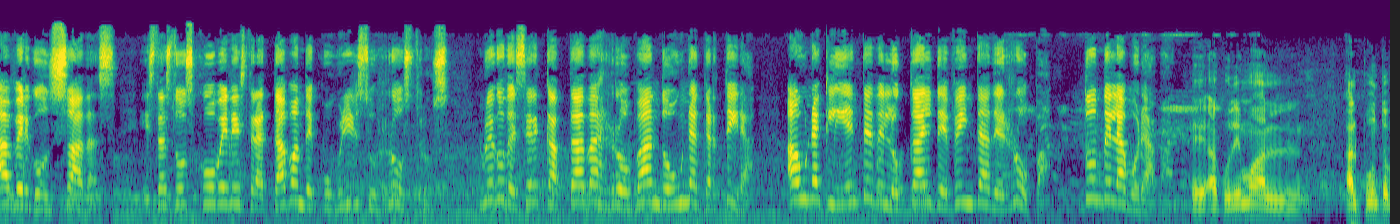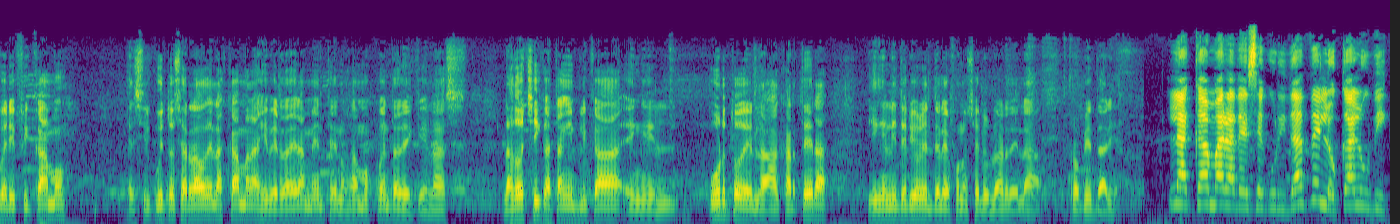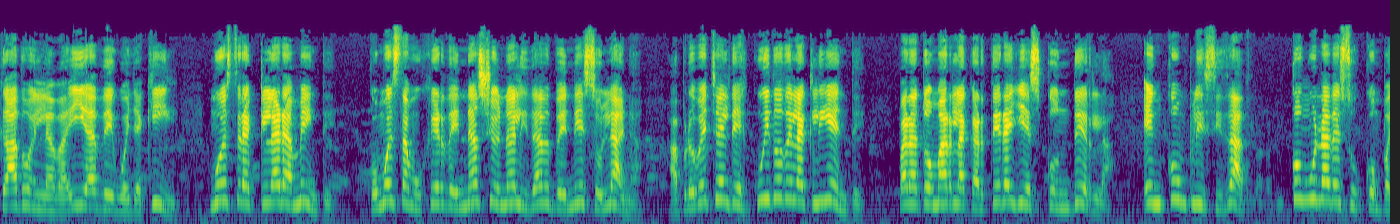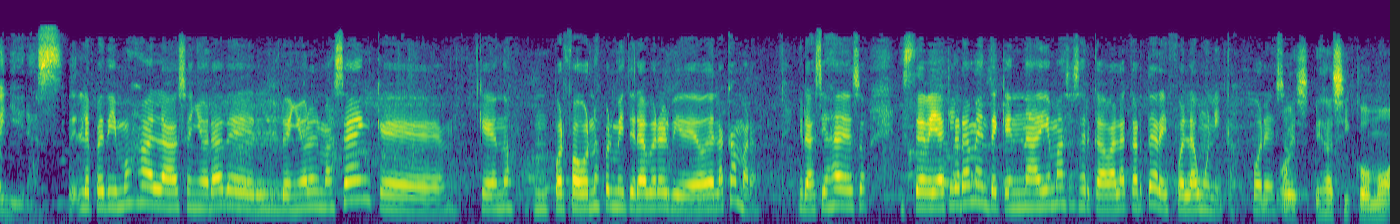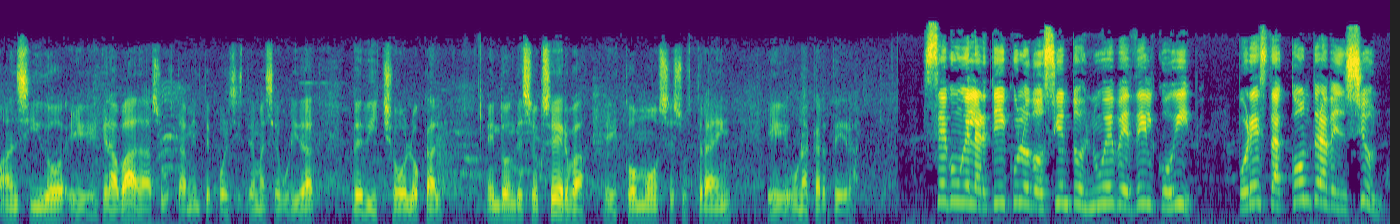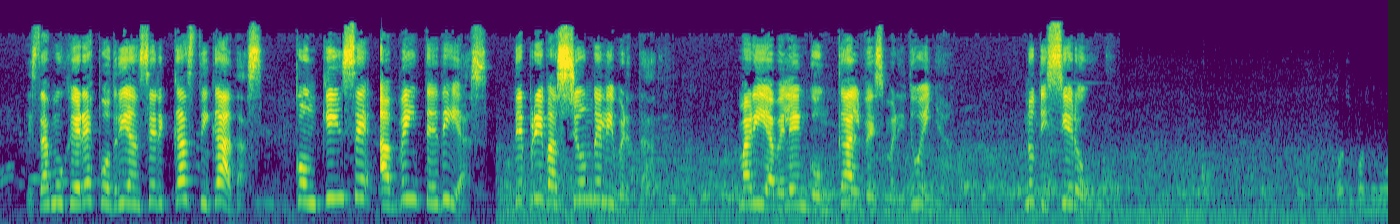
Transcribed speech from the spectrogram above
Avergonzadas, estas dos jóvenes trataban de cubrir sus rostros luego de ser captadas robando una cartera a una cliente del local de venta de ropa donde laboraban. Eh, acudimos al, al punto, verificamos el circuito cerrado de las cámaras y verdaderamente nos damos cuenta de que las, las dos chicas están implicadas en el hurto de la cartera y en el interior del teléfono celular de la propietaria. La cámara de seguridad del local ubicado en la bahía de Guayaquil muestra claramente cómo esta mujer de nacionalidad venezolana aprovecha el descuido de la cliente para tomar la cartera y esconderla en complicidad con una de sus compañeras. Le pedimos a la señora del dueño del almacén que, que nos, por favor nos permitiera ver el video de la cámara. Gracias a eso se veía claramente que nadie más se acercaba a la cartera y fue la única, por eso. Pues es así como han sido eh, grabadas justamente por el sistema de seguridad de dicho local, en donde se observa eh, cómo se sustraen eh, una cartera. Según el artículo 209 del COIP, por esta contravención, estas mujeres podrían ser castigadas con 15 a 20 días de privación de libertad. María Belén Goncalves Maridueña, Noticiero 1.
